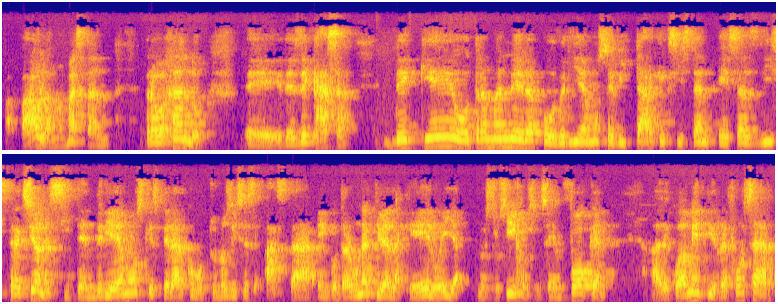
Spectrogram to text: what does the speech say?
papá o la mamá están trabajando eh, desde casa. ¿De qué otra manera podríamos evitar que existan esas distracciones? Si tendríamos que esperar, como tú nos dices, hasta encontrar una actividad en la que él o ella, nuestros hijos, se enfocan adecuadamente y reforzar,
